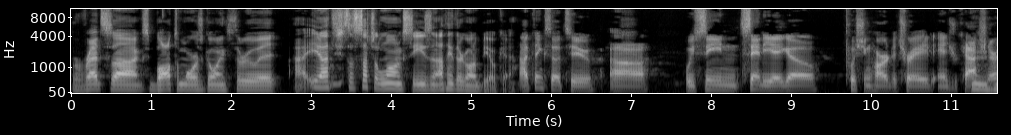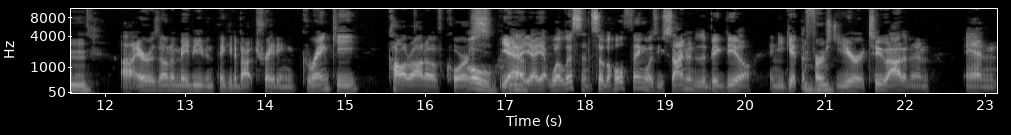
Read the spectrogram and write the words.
The Red Sox, Baltimore's going through it. I, you know, it's just a, such a long season. I think they're going to be okay. I think so too. Uh, we've seen San Diego pushing hard to trade Andrew Cashner. Mhm. Uh, Arizona maybe even thinking about trading Greinke. Colorado, of course. Oh, yeah, yeah. yeah, yeah. Well, listen. So the whole thing was you sign him to the big deal, and you get the Mhm. first year or two out of him, and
